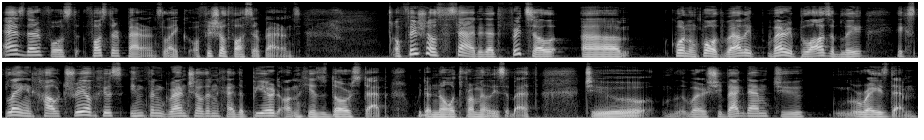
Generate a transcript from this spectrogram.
as their foster parents, like official foster parents. Officials said that Fritzl, uh, quote unquote, very, very plausibly explained how three of his infant grandchildren had appeared on his doorstep with a note from Elizabeth, to where she begged them to raise them.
